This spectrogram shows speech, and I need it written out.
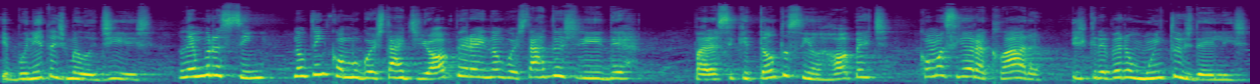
e bonitas melodias? Lembro sim. Não tem como gostar de ópera e não gostar dos Lieder. Parece que tanto o Sr. Robert como a Sra. Clara escreveram muitos deles.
